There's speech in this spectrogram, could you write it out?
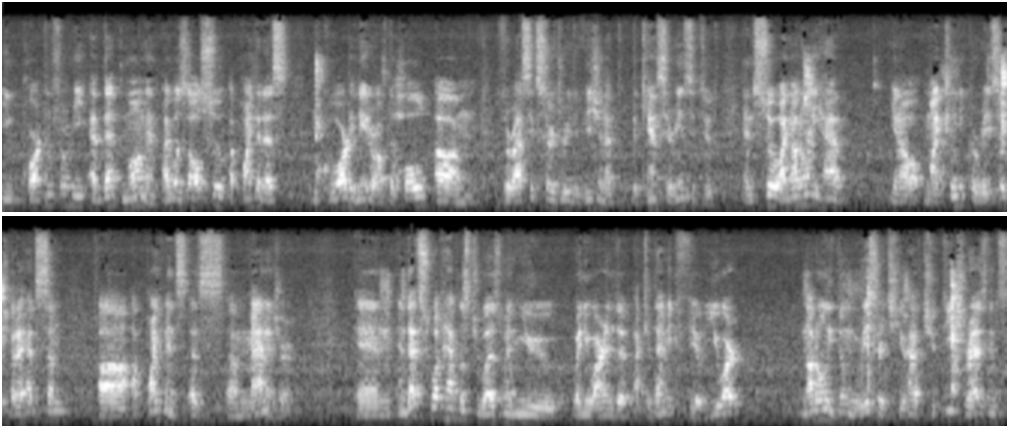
important for me. At that moment, I was also appointed as the coordinator of the whole um, thoracic surgery division at the Cancer Institute. And so I not only have, you know, my clinical research, but I had some uh, appointments as a manager. And, and that's what happens to us when you, when you are in the academic field. You are not only doing research, you have to teach residents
